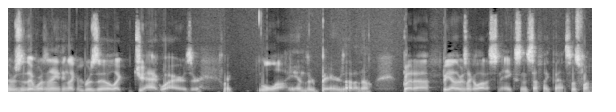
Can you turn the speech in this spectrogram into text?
there was there wasn't anything like in Brazil like jaguars or like lions or bears. I don't know, but uh, but yeah, there was like a lot of snakes and stuff like that. So it's fun.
